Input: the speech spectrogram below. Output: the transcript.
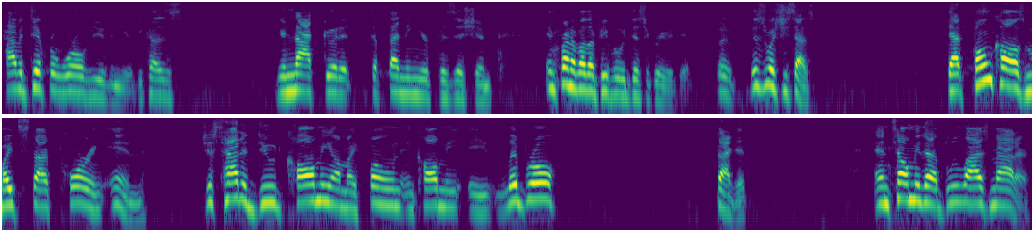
have a different worldview than you because you're not good at defending your position in front of other people who disagree with you. So this is what she says. That phone calls might start pouring in. Just had a dude call me on my phone and call me a liberal faggot and tell me that blue lives matter.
